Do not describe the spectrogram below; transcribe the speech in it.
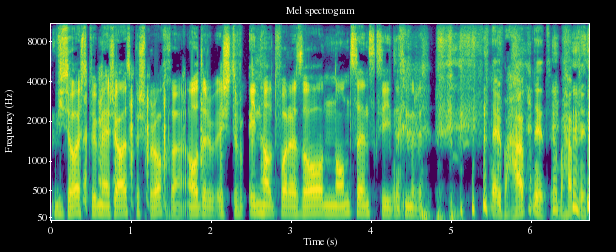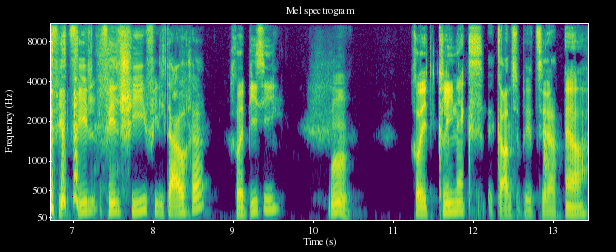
Wieso hast du wir haben schon alles besprochen? Oder ist der Inhalt vorher so Nonsens gewesen, dass wir ein Nein, überhaupt nicht. Überhaupt nicht. Viel, viel, viel Ski, viel Tauchen. bisschen busy, Mm, ein bisschen Kleenex? ganz ein bisschen, ja. Ja.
